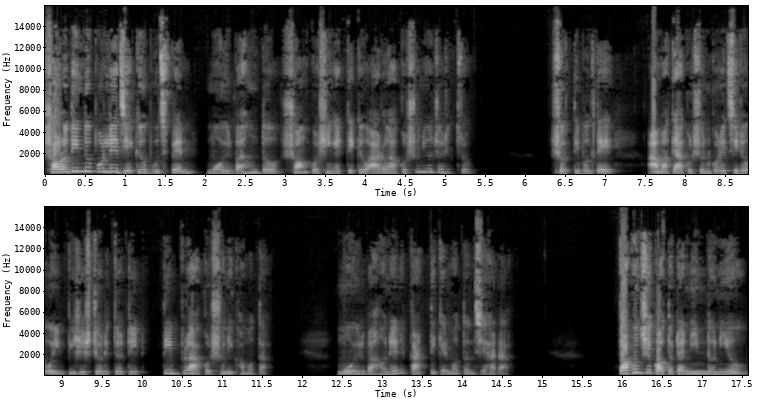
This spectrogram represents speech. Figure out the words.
শরদিন্দু পড়লে যে কেউ বুঝবেন ময়ূরবাহন তো শঙ্কর সিংয়ের থেকেও আরও আকর্ষণীয় চরিত্র। সত্যি বলতে আমাকে আকর্ষণ করেছিল ওই বিশেষ চরিত্রটির তীব্র আকর্ষণী ক্ষমতা। ময়ূরবাহনের কার্তিকের মতন চেহারা। তখন সে কতটা নিন্দনীয়,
